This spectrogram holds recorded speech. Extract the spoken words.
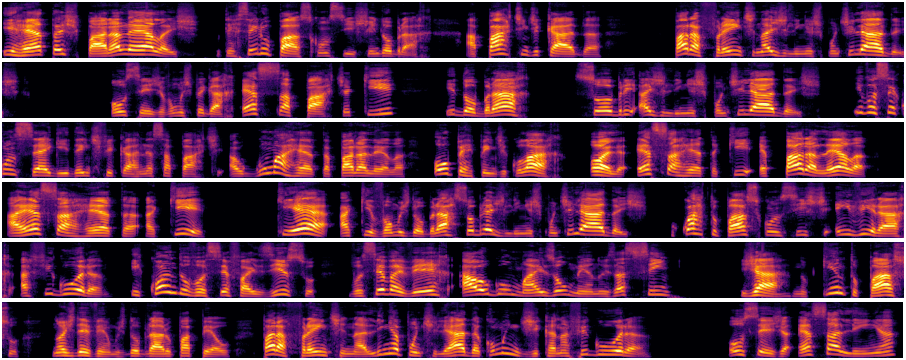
e retas paralelas. O terceiro passo consiste em dobrar a parte indicada para frente nas linhas pontilhadas. Ou seja, vamos pegar essa parte aqui e dobrar sobre as linhas pontilhadas. E você consegue identificar nessa parte alguma reta paralela ou perpendicular? Olha, essa reta aqui é paralela a essa reta aqui, que é a que vamos dobrar sobre as linhas pontilhadas. O quarto passo consiste em virar a figura. E quando você faz isso, você vai ver algo mais ou menos assim. Já no quinto passo, nós devemos dobrar o papel para frente na linha pontilhada, como indica na figura. Ou seja, essa linha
